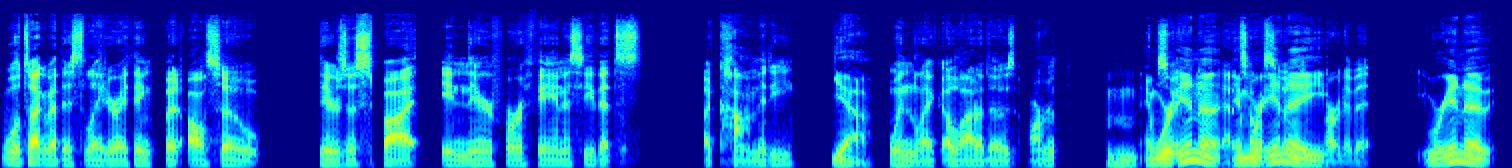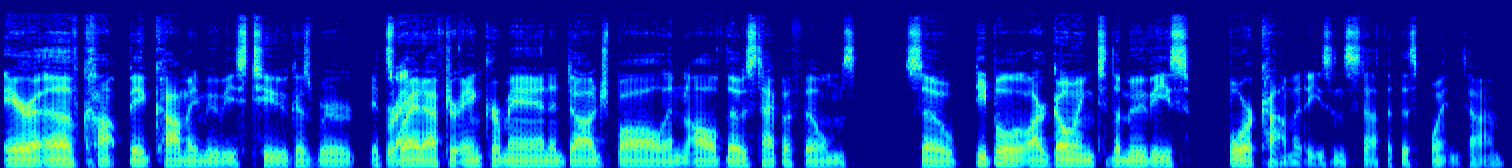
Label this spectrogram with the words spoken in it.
we'll talk about this later, I think, but also there's a spot in there for a fantasy that's a comedy Yeah. when like a lot of those aren't. Mhm. And we're I in a and we're in a a part of it. we're in a era of com- big comedy movies too because we're it's Right. right. after Anchorman and Dodgeball and all of those type of films. So people are going to the movies for comedies and stuff at this point in time.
